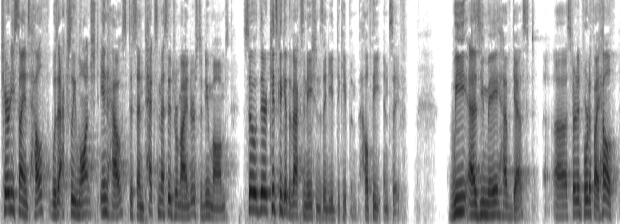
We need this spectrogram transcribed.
Charity Science Health was actually launched in-house to send text message reminders to new moms so their kids could get the vaccinations they need to keep them healthy and safe. We, as you may have guessed, uh, started Fortify Health,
